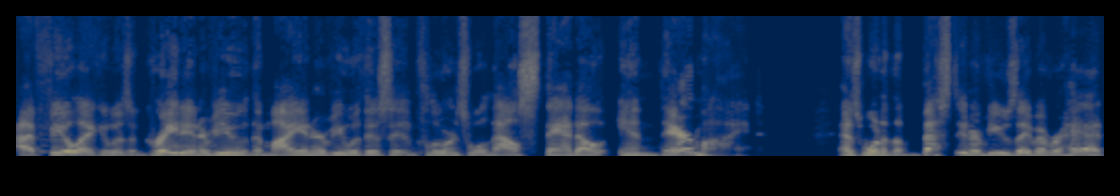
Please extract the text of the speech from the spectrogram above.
I feel like it was a great interview, that my interview with this influence will now stand out in their mind as one of the best interviews they've ever had.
